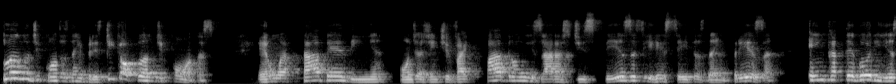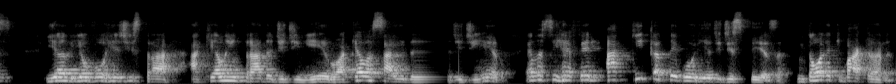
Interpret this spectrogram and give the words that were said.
Plano de contas da empresa. O que é o plano de contas? É uma tabelinha onde a gente vai padronizar as despesas e receitas da empresa em categorias e ali eu vou registrar aquela entrada de dinheiro, aquela saída de dinheiro, ela se refere a que categoria de despesa. Então, olha que bacana.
